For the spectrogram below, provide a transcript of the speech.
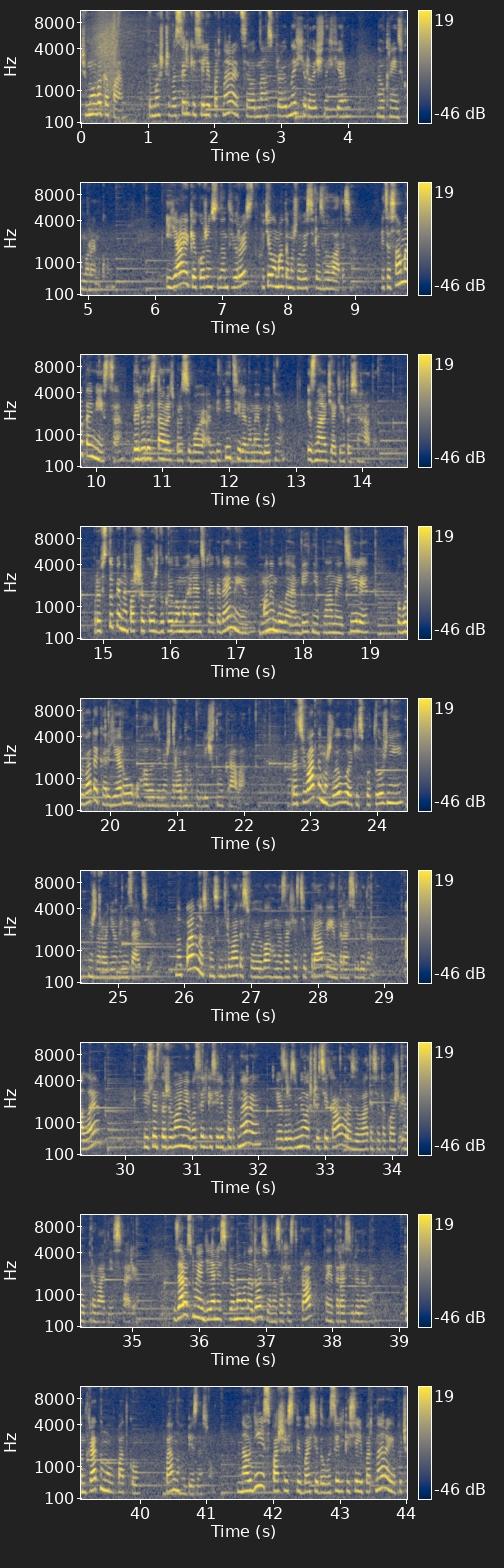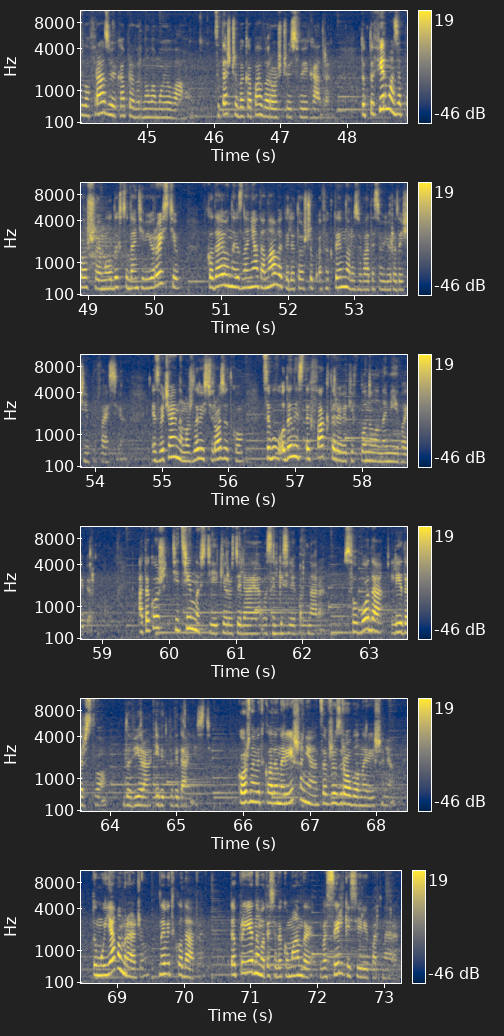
Чому ВКП? Тому що Василь Кисілі партнери це одна з провідних юридичних фірм на українському ринку. І я, як і кожен студент-юрист, хотіла мати можливість розвиватися. І це саме те місце, де люди ставлять перед собою амбітні цілі на майбутнє і знають, як їх досягати. При вступі на перший курс до Києво-Могилянської академії в мене були амбітні плани і цілі побудувати кар'єру у галузі міжнародного публічного права, працювати, можливо, у якійсь потужній міжнародній організації, напевно, сконцентрувати свою увагу на захисті прав і інтересів людини. Але після стажування в Василь Кисілі партнери я зрозуміла, що цікаво розвиватися також і у приватній сфері. Зараз моя діяльність спрямована досі на захист прав та інтересів людини, в конкретному випадку певного бізнесу. На одній із перших співбесід у Василь Кисілі партнери я почула фразу, яка привернула мою увагу. Це те, що ВКП вирощує свої кадри. Тобто фірма запрошує молодих студентів-юристів, вкладає у них знання та навики для того, щоб ефективно розвиватися у юридичній професії. І, звичайно, можливість розвитку це був один із тих факторів, які вплинули на мій вибір. А також ті цінності, які розділяє Василь Кисілі партнери: свобода, лідерство, довіра і відповідальність. Кожне відкладене рішення це вже зроблене рішення. Тому я вам раджу не відкладати та приєднуватися до команди Василь Кисілі партнери.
